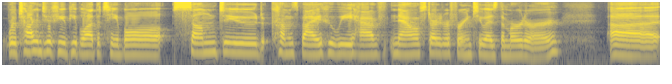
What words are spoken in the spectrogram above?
we're talking to a few people at the table. Some dude comes by who we have now started referring to as the murderer. Uh,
